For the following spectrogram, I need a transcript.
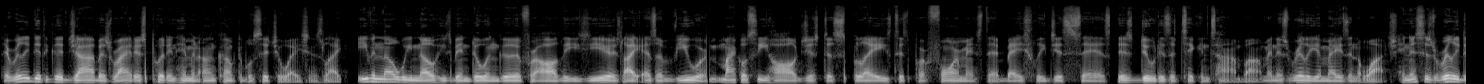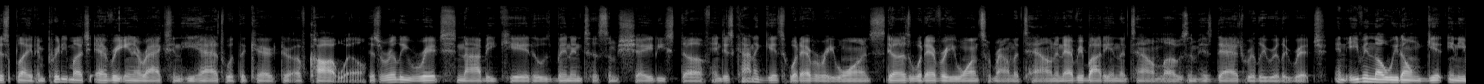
They really did a good job as writers putting him in uncomfortable situations. Like, even though we know he's been doing good for all these years, like as a viewer, Michael C. Hall just displays this performance that basically just says this dude is a ticking time bomb, and it's really amazing to watch. And this is really displayed in pretty much every interaction he has with the character of Caldwell. This really rich, snobby kid who's been into some shady stuff and just kind of gets whatever he wants, does whatever he wants around the town, and everybody in the town loves him. His dad's really, really rich. And even though we don't get any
